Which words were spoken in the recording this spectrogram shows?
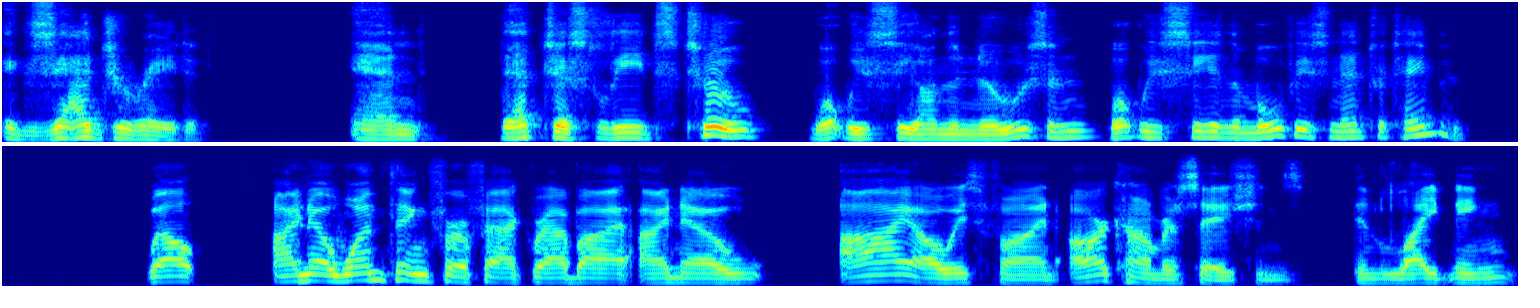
exaggerated. And that just leads to what we see on the news and what we see in the movies and entertainment. Well, I know one thing for a fact, Rabbi. I know I always find our conversations enlightening,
